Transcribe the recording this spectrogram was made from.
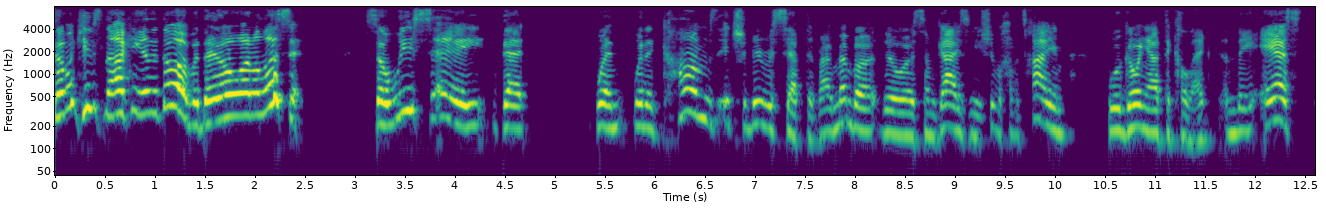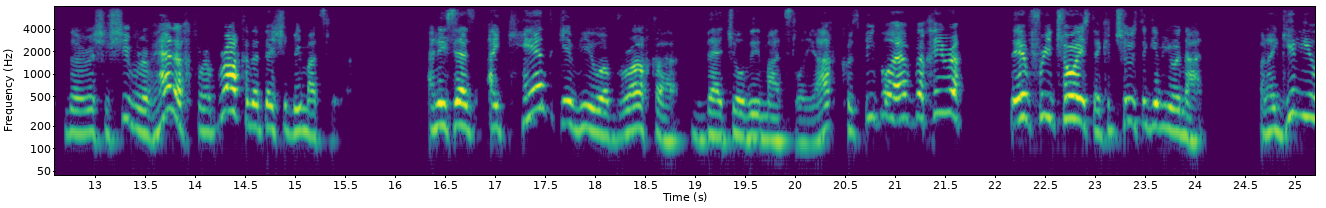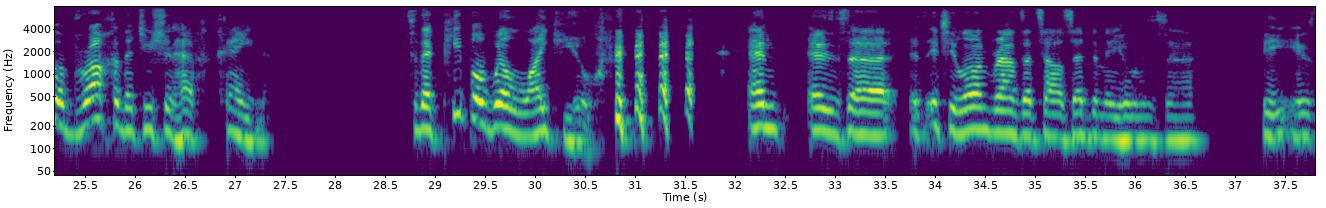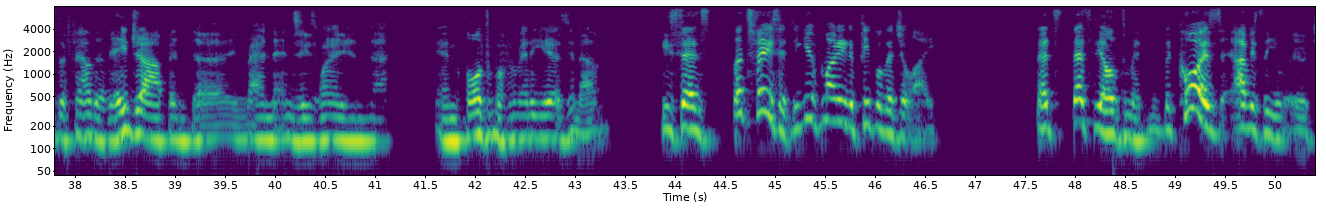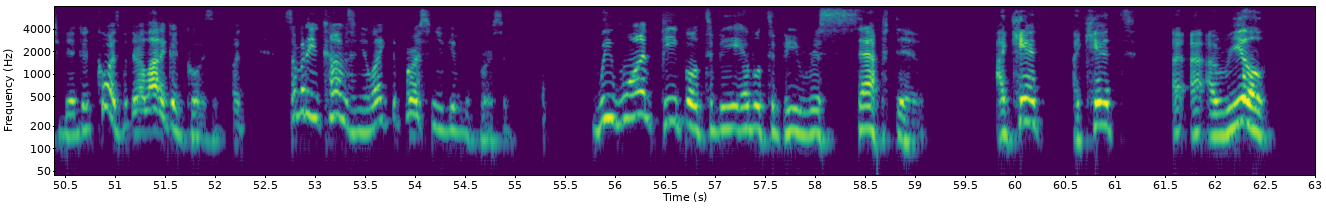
someone keeps knocking on the door, but they don't want to listen. So we say that when when it comes, it should be receptive. I remember there were some guys in Yeshiva Chofetz Chaim who were going out to collect, and they asked the Rosh Yeshiva of Henoch for a bracha that they should be matzliach. And he says, I can't give you a bracha that you'll be matzliach because people have bechira. They have free choice. They can choose to give you or not. But I give you a bracha that you should have chen, so that people will like you. and as uh, as Itchy Lowenbraun's Zatzal said to me, who was uh, he he was the founder of AJOP and uh, he ran NZ's way in uh, in Baltimore for many years. You know, he says, let's face it, you give money to people that you like. That's that's the ultimate. The cause, obviously, it should be a good cause, but there are a lot of good causes. But somebody who comes and you like the person, you give the person. We want people to be able to be receptive. I can't. I can't. A, a real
